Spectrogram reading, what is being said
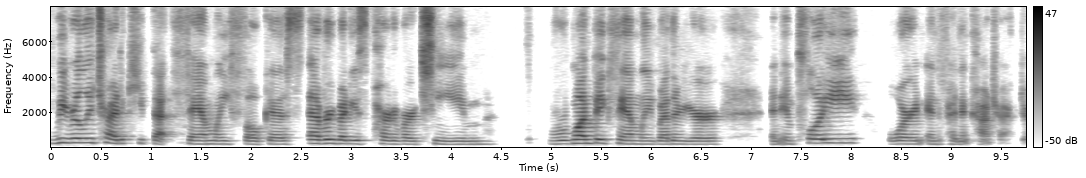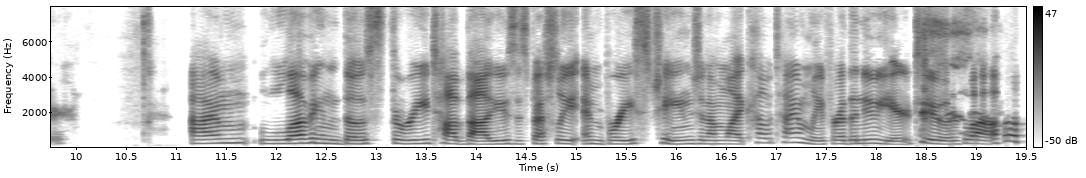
we really try to keep that family focus. Everybody's part of our team. We're one big family, whether you're an employee or an independent contractor. I'm loving those three top values, especially embrace change. And I'm like, how timely for the new year, too, as well.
